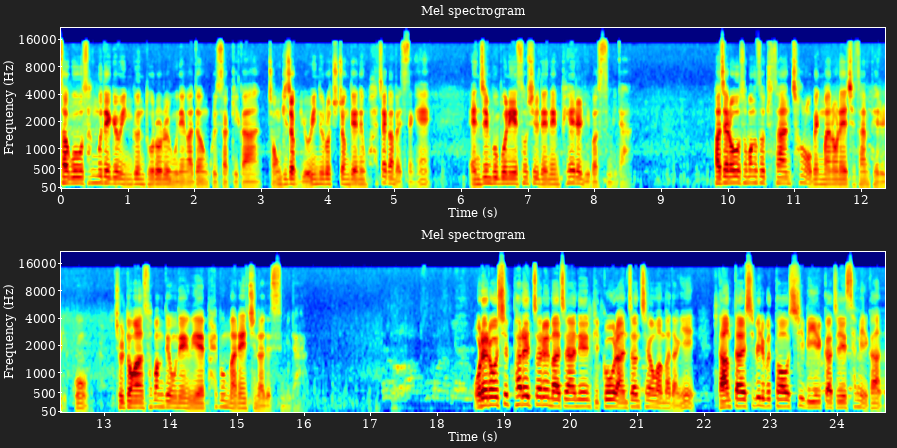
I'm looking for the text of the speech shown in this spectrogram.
서구 상무대교 인근 도로를 운행하던 굴삭기가 정기적 요인으로 추정되는 화재가 발생해 엔진 부분이 소실되는 피해를 입었습니다. 화재로 소방서 추산 1,500만 원의 재산 피해를 입고 출동한 소방대원에 의해 8분 만에 진화됐습니다. 올해로 18회째를 맞이하는 빛고울 안전체험 한마당이 다음 달 10일부터 12일까지 3일간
